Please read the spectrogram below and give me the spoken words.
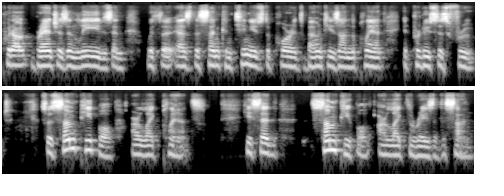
put out branches and leaves. And with the, as the sun continues to pour its bounties on the plant, it produces fruit. So some people are like plants. He said, some people are like the rays of the sun.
